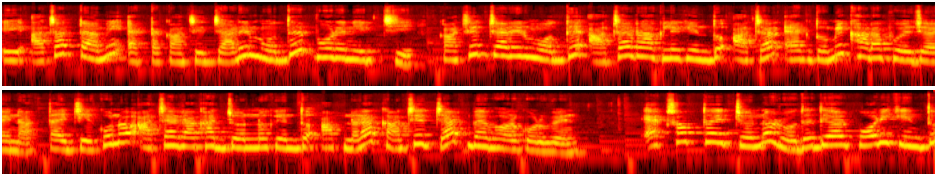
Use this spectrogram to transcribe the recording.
এই আচারটা আমি একটা কাঁচের জারের মধ্যে ভরে নিচ্ছি। কাঁচের জারের মধ্যে আচার রাখলে কিন্তু আচার একদমই খারাপ হয়ে যায় না। তাই যে কোনো আচার রাখার জন্য কিন্তু আপনারা কাঁচের জার ব্যবহার করবেন। এক সপ্তাহের জন্য রোদে দেওয়ার পরই কিন্তু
